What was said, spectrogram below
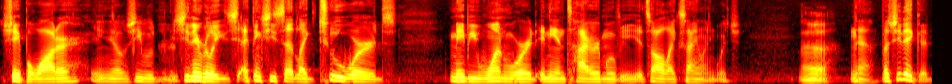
Shape of Water. You know, she would. She didn't really. I think she said like two words, maybe one word in the entire movie. It's all like sign language. Ugh. Yeah, but she did good.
